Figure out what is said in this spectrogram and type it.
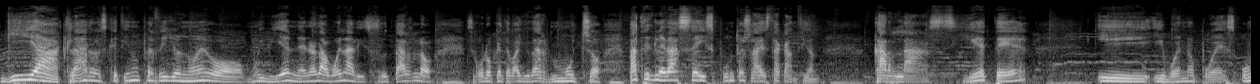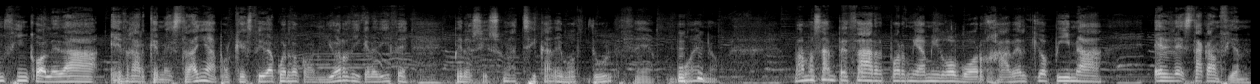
guía. Claro, es que tiene un perrillo nuevo. Muy bien, enhorabuena, disfrutarlo. Seguro que te va a ayudar mucho. Patrick le da 6 puntos a esta canción. Carla, 7. Y, y bueno, pues un 5 le da Edgar, que me extraña, porque estoy de acuerdo con Jordi, que le dice, pero si es una chica de voz dulce. Bueno, vamos a empezar por mi amigo Borja, a ver qué opina él de esta canción.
